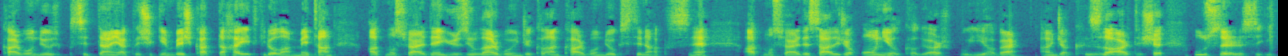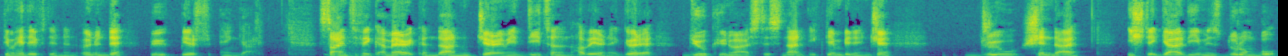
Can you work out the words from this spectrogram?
Karbondioksitten yaklaşık 25 kat daha etkili olan metan, atmosferde yüzyıllar boyunca kalan karbondioksitin aksine atmosferde sadece 10 yıl kalıyor. Bu iyi haber. Ancak hızlı artışı uluslararası iklim hedeflerinin önünde büyük bir engel. Scientific American'dan Jeremy Deaton'ın haberine göre Duke Üniversitesi'nden iklim bilinci Drew Schindel, işte geldiğimiz durum bu.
